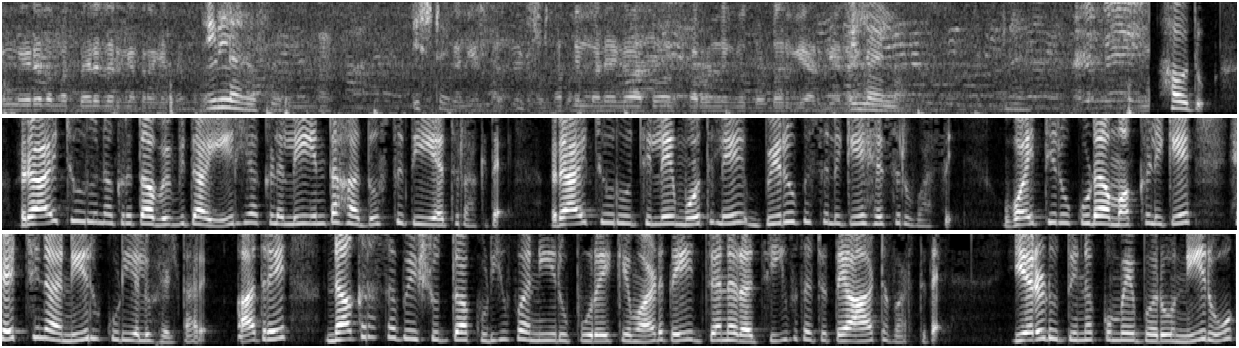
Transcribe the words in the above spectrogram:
ನಿಮ್ಮ ಏರಿಯಾದ ಮತ್ತೆ ಬೇರೆ ಏನಾರ ಆಗೈತೆ ಇಲ್ಲ ರೀ ಸರ್. ಇಷ್ಟೇ ಮತ್ತೆ ನಿಮ್ಮ ಮನೆಗೆ ಅಥವಾ ಸರೌಂಡಿಂಗ್ ದೊಡ್ಡವ್ರಿಗೆ ಯಾರಿಗೆ ಇಲ್ಲ. ಇಲ್ಲ. ಹೌದು. ರಾಯಚೂರು ನಗರದ ವಿವಿಧ ಏರಿಯಾಗಳಲ್ಲಿ ಇಂತಹ ದುಸ್ಥಿತಿ ಎದುರಾಗಿದೆ. ರಾಯಚೂರು ಜಿಲ್ಲೆ ಮೊದಲೇ ಬಿರು ಬಿಸಿಲಿಗೆ ಹೆಸರುವಾಸಿ. ವೈದ್ಯರು ಕೂಡ ಮಕ್ಕಳಿಗೆ ಹೆಚ್ಚಿನ ನೀರು ಕುಡಿಯಲು ಹೇಳ್ತಾರೆ. ಆದರೆ ನಗರಸಭೆ ಶುದ್ಧ ಕುಡಿಯುವ ನೀರು ಪೂರೈಕೆ ಮಾಡದೆ ಜನರ ಜೀವದ ಜೊತೆ ಆಟವಾಡ್ತಿದೆ. ಎರಡು ದಿನಕ್ಕೊಮ್ಮೆ ಬರೋ ನೀರು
